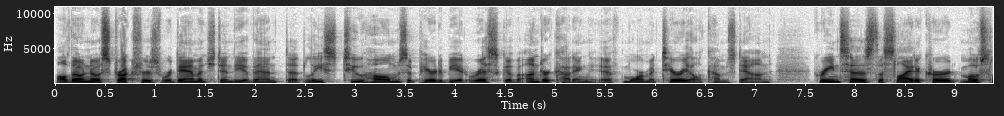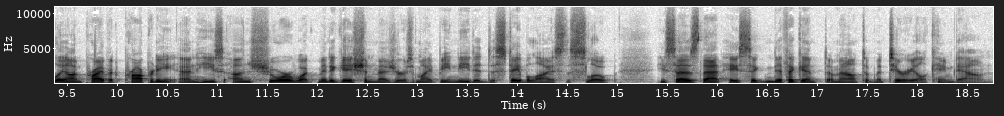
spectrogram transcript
Although no structures were damaged in the event, at least two homes appear to be at risk of undercutting if more material comes down. Green says the slide occurred mostly on private property, and he's unsure what mitigation measures might be needed to stabilize the slope. He says that a significant amount of material came down.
